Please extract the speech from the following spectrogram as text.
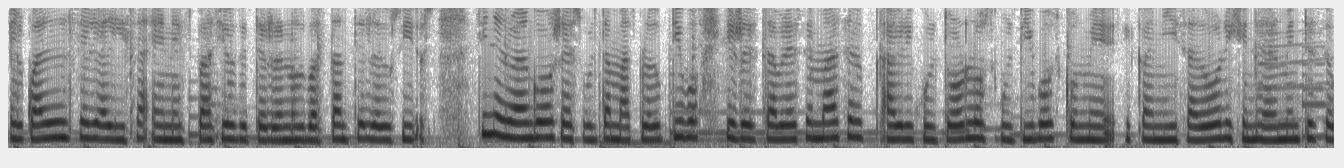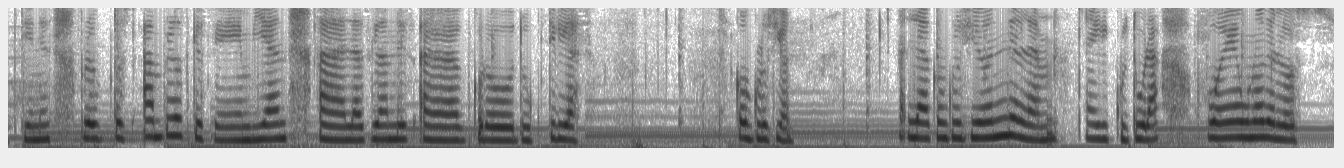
el cual se realiza en espacios de terrenos bastante reducidos. Sin embargo, resulta más productivo y restablece más el agricultor los cultivos con mecanizador y generalmente se obtienen productos amplios que se envían a las grandes agroductrias. Conclusión. La conclusión de la agricultura fue uno de los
